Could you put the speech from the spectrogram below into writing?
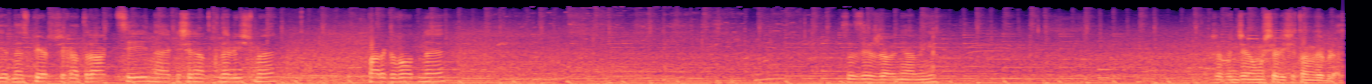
Jedne z pierwszych atrakcji, na jakie się natknęliśmy. Park wodny, ze zjeżdżalniami. Że będziemy musieli się tam wybrać.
